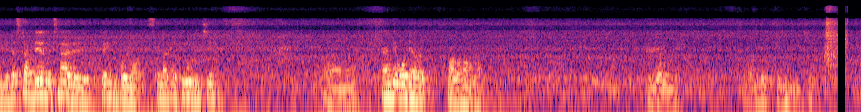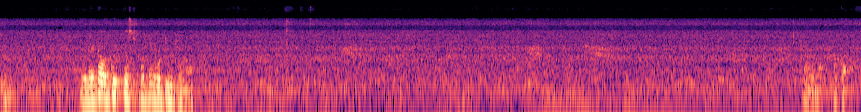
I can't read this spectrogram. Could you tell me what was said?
இது டஸ்ட் அப்படியே இருந்துச்சுன்னா அது பெயிண்ட் போயிடும். சில நேரத்தில் துரு பிடிச்சி டேங்கே ஓட்டி ஆகிற ப்ராப்ளம்லாம் வரும். இந்த வந்து லைட்டாக ஒரு குயிக் பேஸ்ட் போட்டு ஒட்டி விட்டுருவோம் அவ்வளோதான் பக்கா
